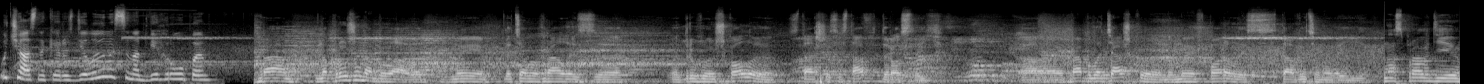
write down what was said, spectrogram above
Учасники розділилися на дві групи. Гра напружена була. От ми до цього грали з е, другою школою, старший состав, дорослий. Гра була тяжкою, але ми впорались та витягнули її. Насправді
